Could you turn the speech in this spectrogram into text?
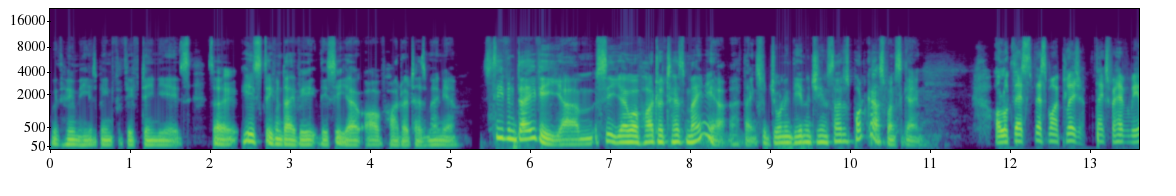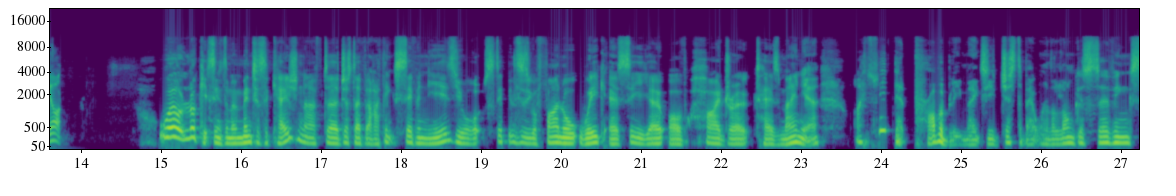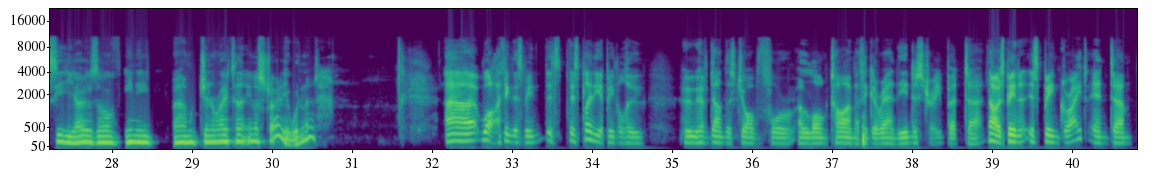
with whom he has been for 15 years. So here's Stephen Davey, the CEO of Hydro Tasmania. Stephen Davey, um, CEO of Hydro Tasmania. Thanks for joining the Energy Insiders podcast once again. Oh, look, that's that's my pleasure. Thanks for having me on. Well, look, it seems a momentous occasion after just over, I think, seven years. Your step, this is your final week as CEO of Hydro Tasmania. I think that probably makes you just about one of the longest serving CEOs of any um, generator in Australia, wouldn't it? Uh, well, I think there's been there's, there's plenty of people who who have done this job for a long time. I think around the industry, but uh, no, it's been it's been great, and um,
